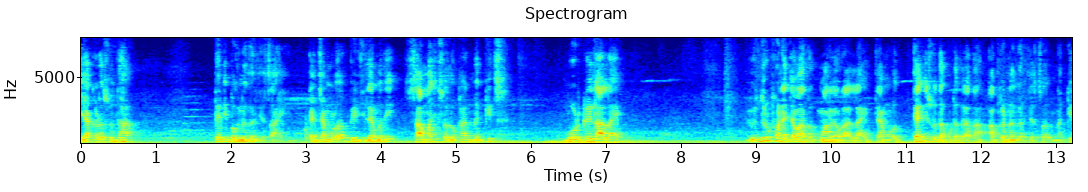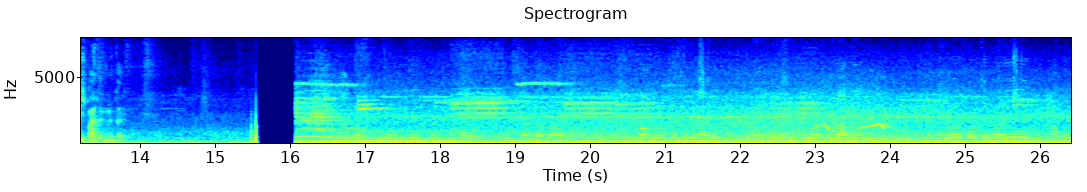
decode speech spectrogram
याकडं सुद्धा त्यांनी बघणं गरजेचं आहे. त्यांच्यामुळं बीड जिल्ह्यामध्ये सामाजिक सलोखा नक्कीच मोडकळीला आला आहे विद्रूप होण्याच्या वाद- मार्गावर आलेला आहे. त्यामुळं त्यांनी सुद्धा कुठंतरी आता आकडणं गरजेचं नक्कीच पाहायला मिळत आहे. आपण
